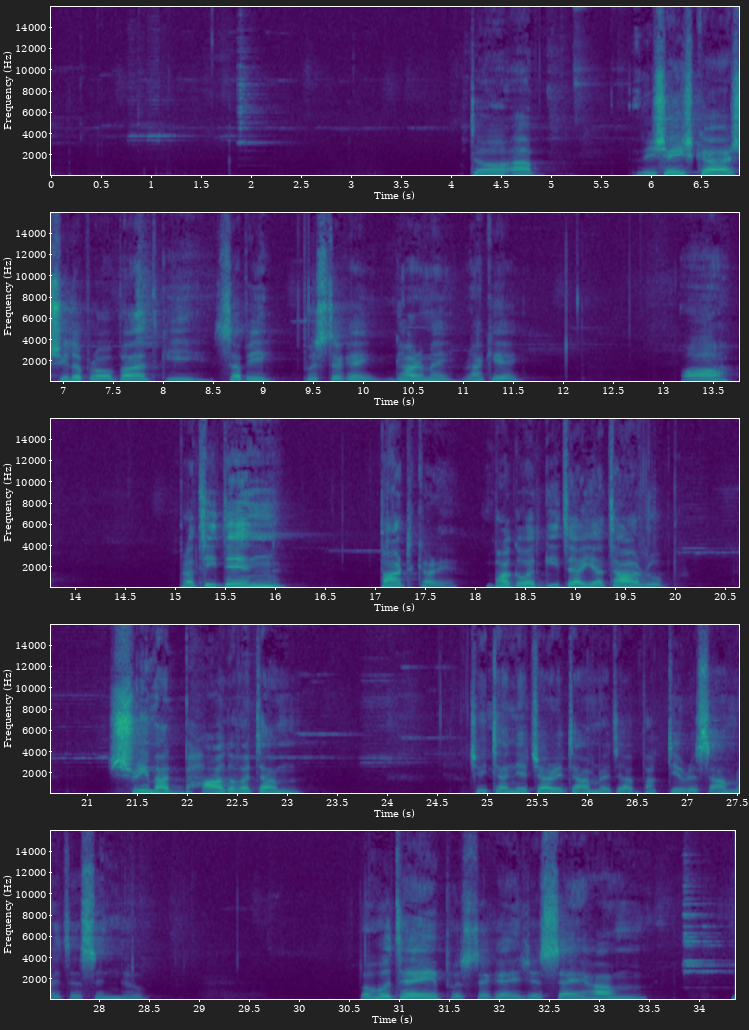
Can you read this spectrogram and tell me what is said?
तो आप विशेषकर शिल प्रभात की सभी पुस्तकें घर में रखिए और प्रतिदिन पाठ करें। भगवत गीता यथारूप श्रीमद् भागवतम चैतन्य चरितमृत भक्ति रसामृत सिंधु बहुत है पुस्तक है जिससे हम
